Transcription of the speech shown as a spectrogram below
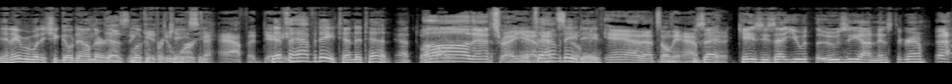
and everybody should go down there looking get for to Casey. work a half a day. That's a half a day, ten to ten. Yeah, 12 hours. Oh, that's right. Yeah, That's a half a day, no big- Dave. Yeah, that's only half Is a that Casey? Is that you with the Uzi on Instagram?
